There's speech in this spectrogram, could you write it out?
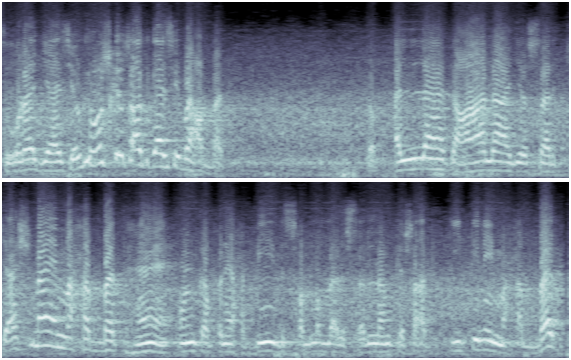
صورت جیسی ہوگی، اس کے ساتھ کیسی محبت؟ تو اللہ تعالی جو سر چشمہ محبت ہیں، ان کو اپنے حبیب صلی اللہ علیہ وسلم کے ساتھ اتنی محبت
